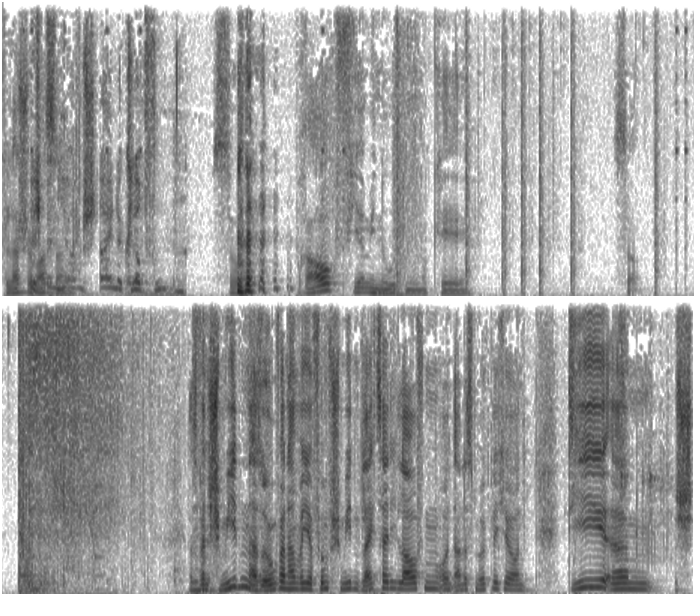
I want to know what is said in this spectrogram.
Flasche Ich Wasser. bin hier am Steine klopfen. So, braucht vier Minuten, okay. So. Also wenn Schmieden, also irgendwann haben wir hier fünf Schmieden gleichzeitig laufen und alles mögliche und die ähm, st-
